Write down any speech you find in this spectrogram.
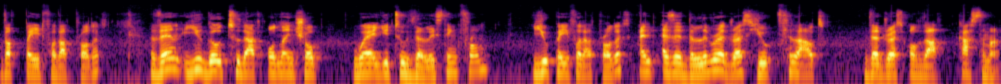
that paid for that product. Then you go to that online shop where you took the listing from you pay for that product and as a delivery address you fill out the address of that customer.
